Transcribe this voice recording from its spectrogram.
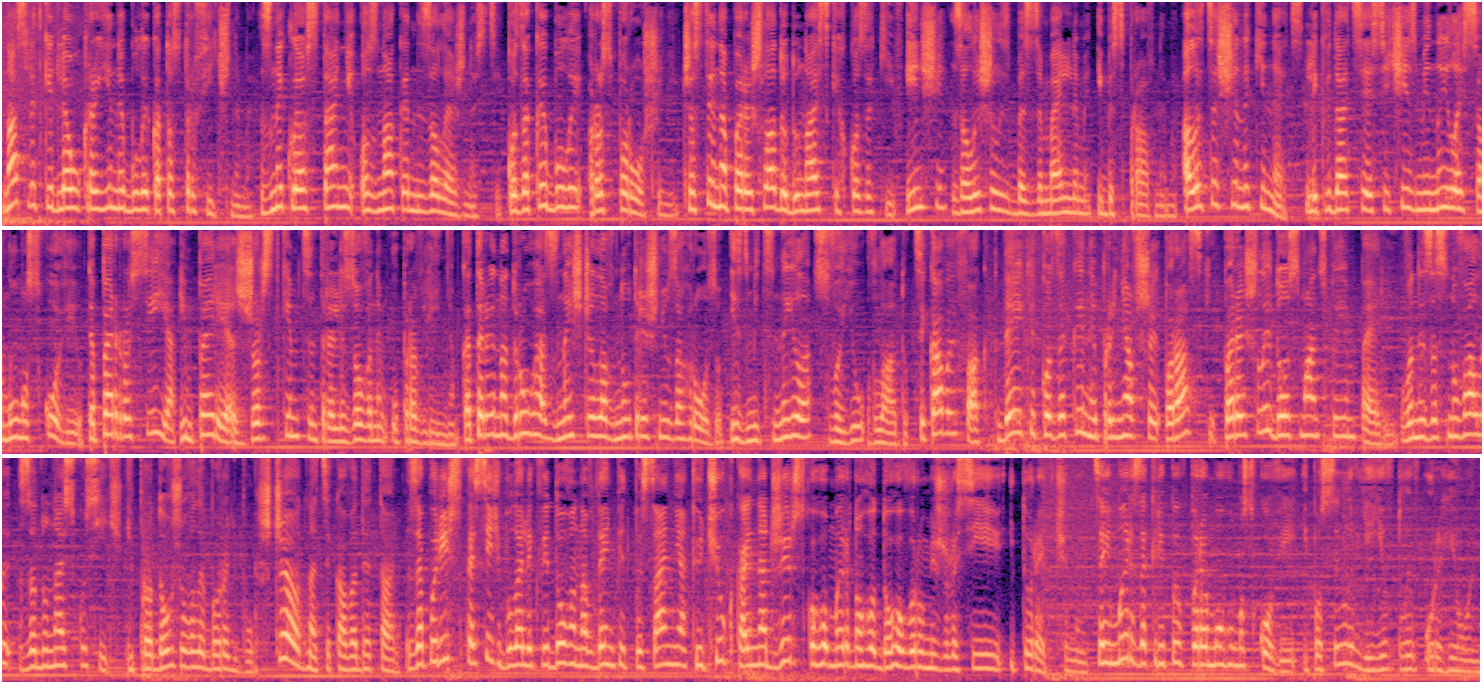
Наслідки для України були катастрофічними. Зникли останні ознаки незалежності. Козаки були розпорошені. Частина перейшла до дунайських козаків, інші залишились безземельними і безправними. Але це ще не кінець. Ліквідація січі змінила й саму Московію. Тепер Росія імперія з жорстким централізованим управлінням. Катерина II знищила внутрішню загрозу і зміцнила свою владу. Цікавий факт: деякі козаки, не прийнявши поразки, перейшли до Османської імперії. Вони заснували Задунайську Січ і продовжували боротьбу. Ще одна цікава деталь: Запорізька Січ була ліквідована в день підписання кючук кайнаджирського мирного договору між Росією і Туреччиною. Цей мир закріпив перемогу Московії і посилив її вплив у регіоні.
